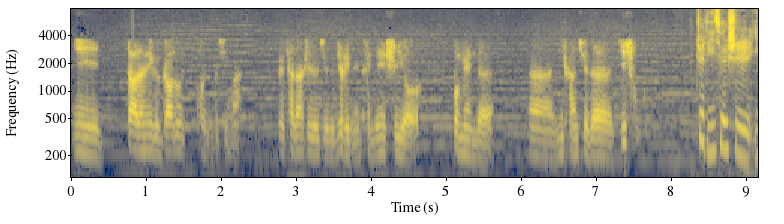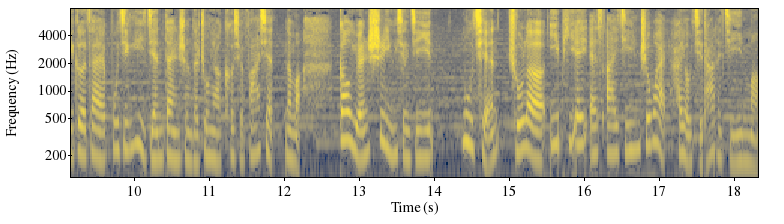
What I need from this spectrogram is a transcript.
你到了那个高度以后就不行了。所以他当时就觉得这里面肯定是有后面的呃遗传学的基础。这的确是一个在不经意间诞生的重要科学发现。那么，高原适应性基因。目前除了 EPASI 基因之外，还有其他的基因吗？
